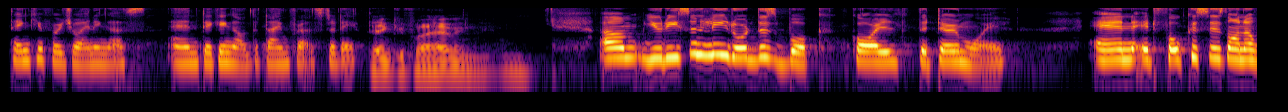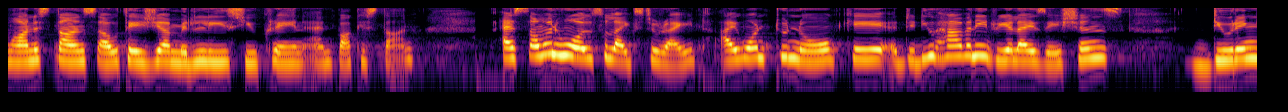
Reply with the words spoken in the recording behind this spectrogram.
Thank you for joining us and taking out the time for us today. Thank you for having me. Um, you recently wrote this book called The Turmoil, and it focuses on Afghanistan, South Asia, Middle East, Ukraine, and Pakistan. As someone who also likes to write, I want to know, did you have any realizations during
